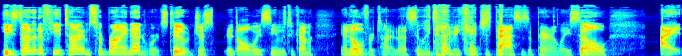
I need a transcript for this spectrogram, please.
He's done it a few times for Bryan Edwards too. Just it always seems to come in overtime. That's the only time he catches passes apparently. So I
